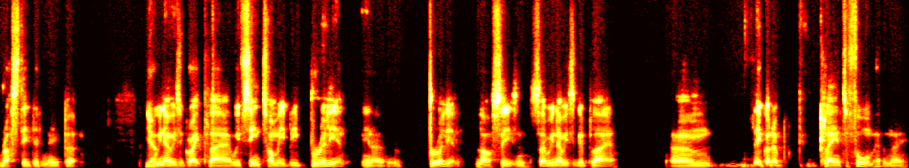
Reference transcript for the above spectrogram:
rusty, didn't he? But yeah. We know he's a great player. We've seen Tommy be brilliant, you know, brilliant last season. So we know he's a good player. Um, they've got to play into form, haven't they?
